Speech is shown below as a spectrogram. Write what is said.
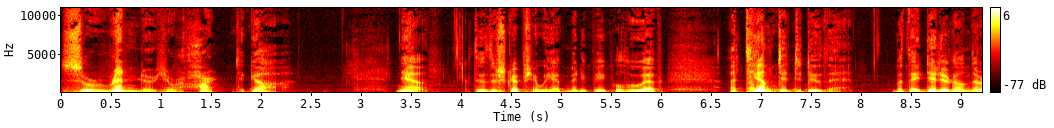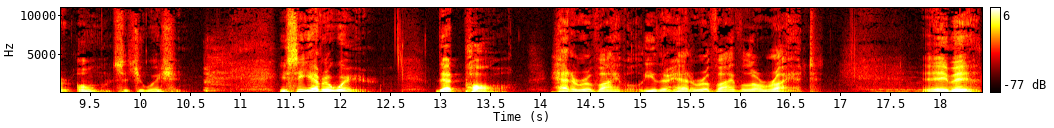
Surrender your heart to God. Now, through the scripture, we have many people who have attempted to do that, but they did it on their own situation. You see, everywhere that Paul had a revival, either had a revival or riot. Amen.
